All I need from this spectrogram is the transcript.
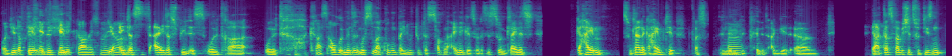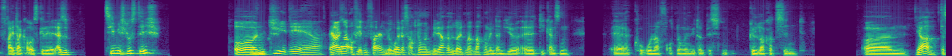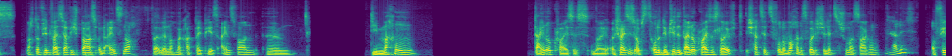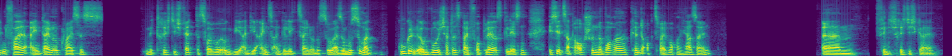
Und je nachdem, Okay, wie viel ich gar nicht. Ja, ey, das, ey, das Spiel ist ultra, ultra krass. Auch im Internet musst du mal gucken, bei YouTube, das zocken einige so. Das ist so ein kleines Geheim, so ein kleiner Geheimtipp, was Little Ja. Big Planet angeht. Ähm, ja, das habe ich jetzt für diesen Freitag ausgewählt. Also ziemlich lustig. Und gute Idee, ja. ja, ja, auf jeden Fall. Wir wollen das auch noch mit mehreren Leuten mal machen, wenn dann hier äh, die ganzen äh, Corona-Verordnungen wieder ein bisschen gelockert sind. Ähm, ja, das macht auf jeden Fall sehr viel Spaß. Und eins noch, weil wir nochmal gerade bei PS1 waren, ähm, die machen Dino Crisis neu. Ich weiß nicht, ob es unter dem Titel Dino Crisis läuft. Ich hatte es jetzt vor einer Woche, das wollte ich dir letztes schon mal sagen. Ehrlich? Auf jeden Fall ein Dino Crisis mit richtig fett. Das soll wohl irgendwie an die 1 angelegt sein oder so. Also musst du mal googeln irgendwo. Ich hatte es bei 4Players gelesen. Ist jetzt aber auch schon eine Woche, könnte auch zwei Wochen her sein. Ähm, Finde ich richtig geil.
